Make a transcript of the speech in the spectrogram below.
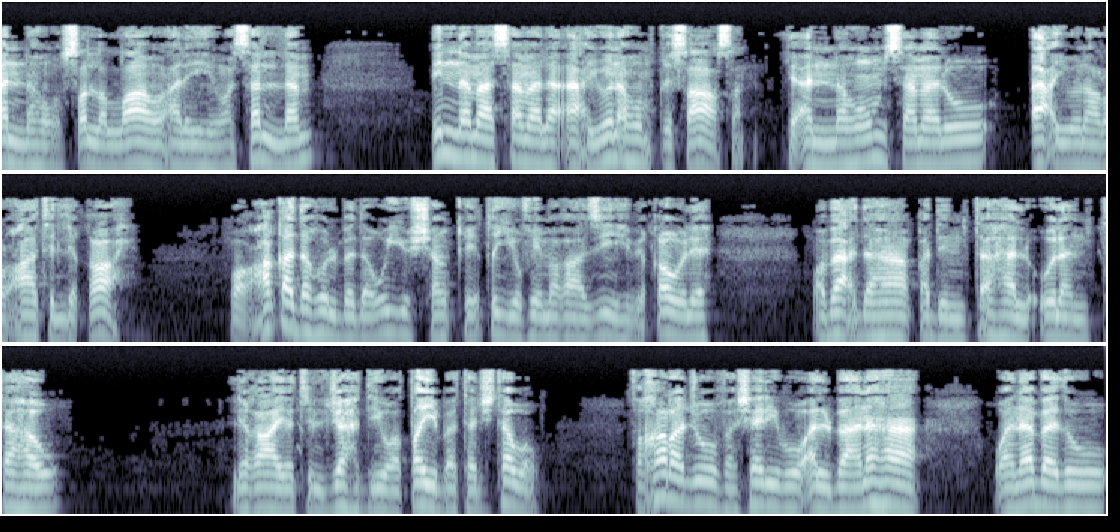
أنه صلى الله عليه وسلم إنما سمل أعينهم قصاصا لأنهم سملوا أعين رعاة اللقاح وعقده البدوي الشنقيطي في مغازيه بقوله وبعدها قد انتهى الأولى انتهوا لغاية الجهد وطيبة اجتووا فخرجوا فشربوا ألبانها ونبذوا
